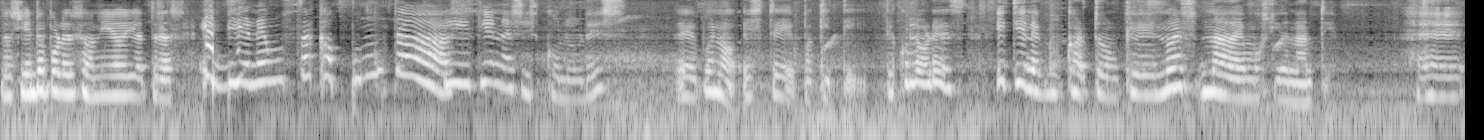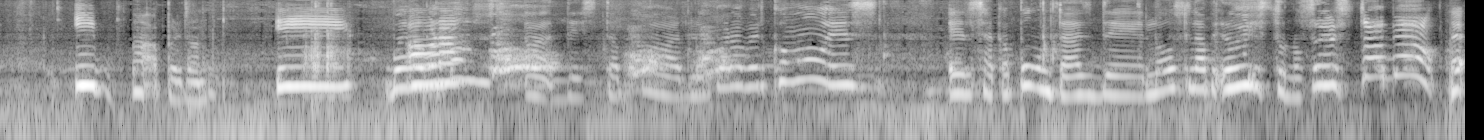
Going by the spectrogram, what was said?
Lo siento por el sonido de atrás. Y viene un sacapuntas. Y tiene seis colores. Eh, bueno, este paquete de colores. Y tiene un cartón que no es nada emocionante. y, ah, perdón. Y bueno, ahora vamos a destaparlo para ver cómo es el sacapuntas de los labios. ¡Uy, esto no se destapa! Eh,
